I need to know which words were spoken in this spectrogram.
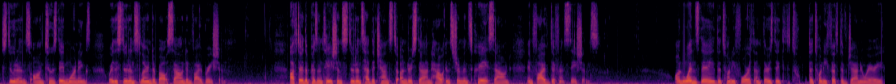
students on Tuesday mornings, where the students learned about sound and vibration. After the presentation, students had the chance to understand how instruments create sound in five different stations. On Wednesday, the 24th, and Thursday, the 25th of January,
